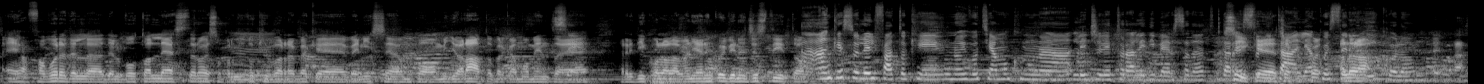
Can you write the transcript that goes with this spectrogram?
è a favore del, del voto all'estero e soprattutto chi vorrebbe che venisse un po' migliorato perché al momento Sì. è ridicola la maniera in cui viene gestito. Anche solo il fatto che noi votiamo con una legge elettorale diversa da, dal Sì, resto che, cioè, d'Italia, que- questo allora, è ridicolo. eh, ah,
